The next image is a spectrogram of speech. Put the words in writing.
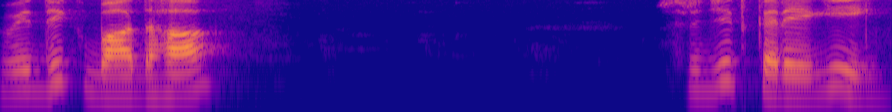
विधिक बाधा सृजित करेगी।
